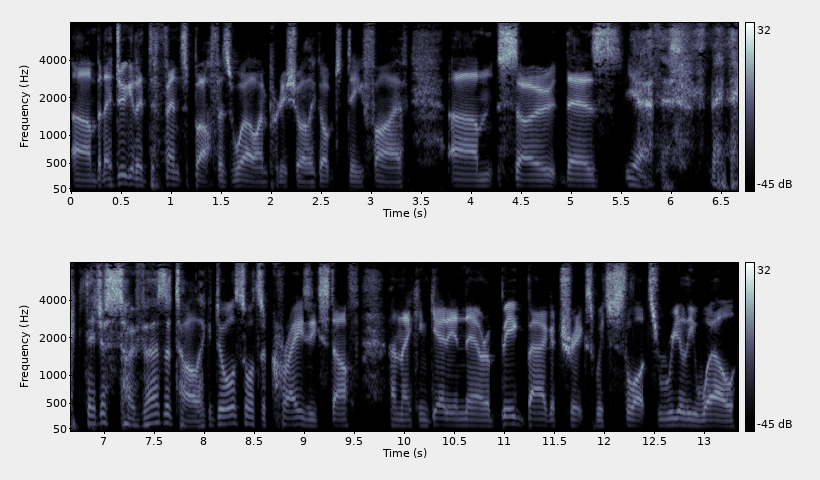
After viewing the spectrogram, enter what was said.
Um, but they do get a defense buff as well. I'm pretty sure they go up to D5. Um, so there's yeah, there's, they, they're just so versatile. They can do all sorts of crazy stuff, and they can get in there a big bag of tricks, which slots really well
